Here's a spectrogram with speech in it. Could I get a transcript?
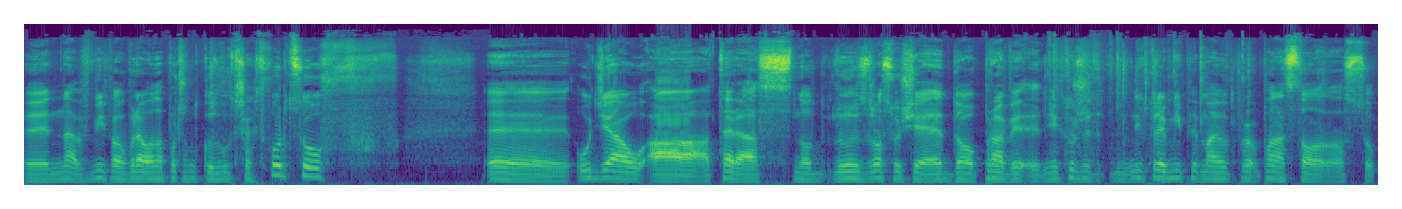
y, na, w MIPach brało na początku dwóch, trzech twórców udział, a teraz no, rozrosły się do prawie, niektórzy, niektóre MIPy mają ponad 100 osób.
